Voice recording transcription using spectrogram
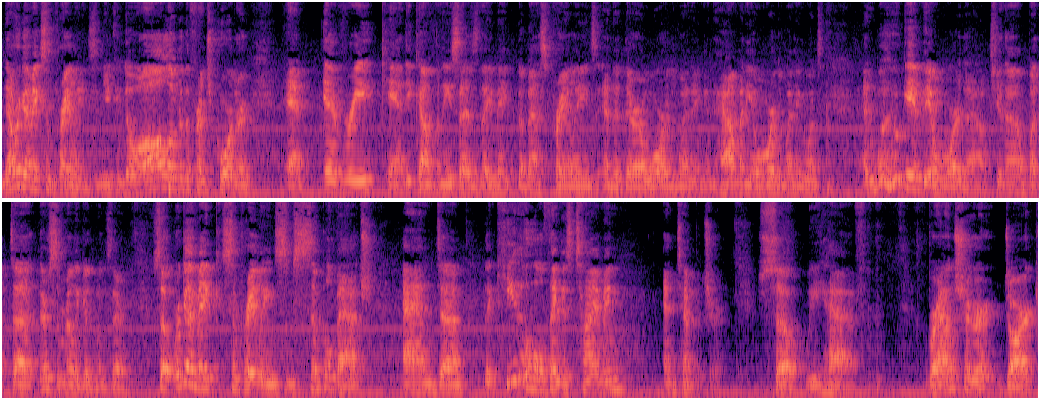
now we're gonna make some pralines and you can go all over the French Quarter and every candy company says they make the best pralines and that they're award winning and how many award winning ones and who gave the award out, you know, but uh, there's some really good ones there. So we're gonna make some pralines, some simple batch, and um, the key to the whole thing is timing and temperature. So we have brown sugar, dark,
